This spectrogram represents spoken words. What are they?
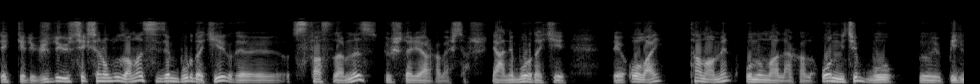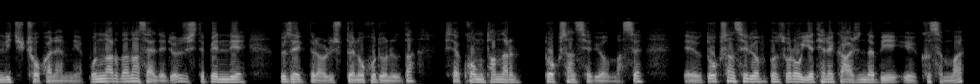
denk geliyor. %180 olduğu zaman sizin buradaki e, statslarınız güçleniyor arkadaşlar. Yani buradaki e, olay tamamen bununla alakalı. Onun için bu e, birlik çok önemli. Bunları da nasıl elde ediyoruz? İşte belli özellikler var. Üstten okuduğunuzda işte komutanların 90 seviye olması. E, 90 seviye olduktan sonra o yetenek ağacında bir e, kısım var.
